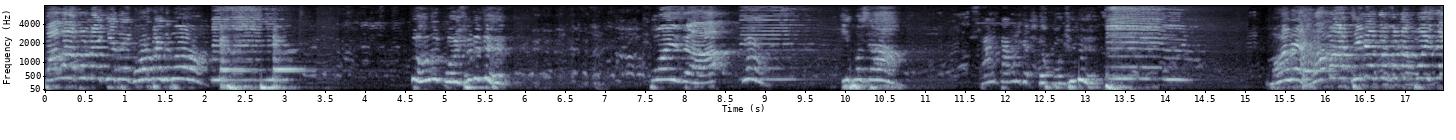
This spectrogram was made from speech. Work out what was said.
পালাবো না কি রে ঘর বাঁধব আমি পয়সা দিতে পয়সা? কি পয়সা? সয় পাবলিকে পয়সা দিতে মানে আমার ঠিনে তো কোনো পয়সা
